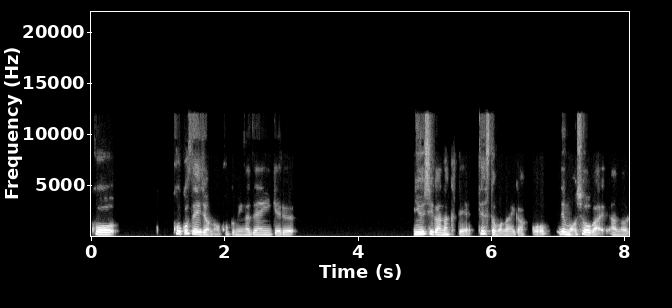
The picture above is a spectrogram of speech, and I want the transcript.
こう、高校生以上の国民が全員行ける、入試がなくて、テストもない学校。でも、生涯、あの、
